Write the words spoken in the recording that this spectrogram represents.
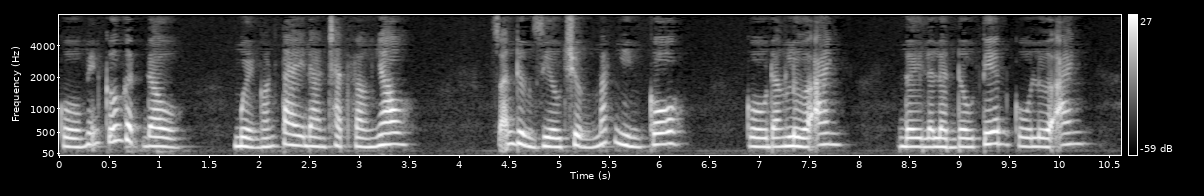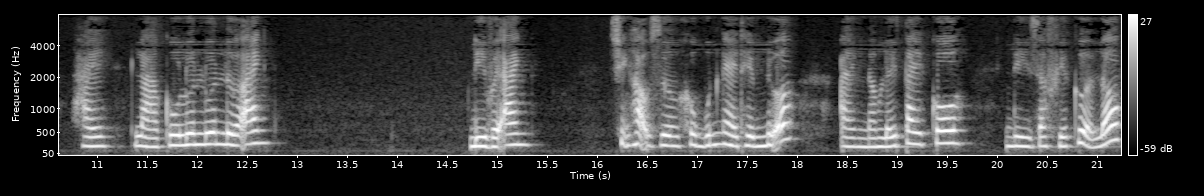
Cô miễn cưỡng gật đầu, mười ngón tay đàn chặt vào nhau. Doãn đường diều trừng mắt nhìn cô. Cô đang lừa anh. Đây là lần đầu tiên cô lừa anh. Hay là cô luôn luôn lừa anh? Đi với anh. Trịnh Hạo Dương không muốn nghe thêm nữa. Anh nắm lấy tay cô, đi ra phía cửa lớp.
